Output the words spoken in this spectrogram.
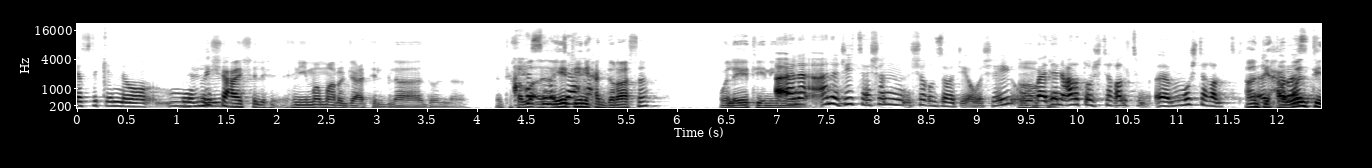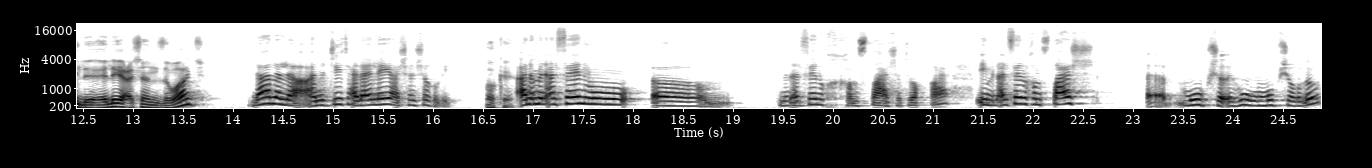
قصدك إنه مو يعني ليش عايشة هني ما ما رجعتي البلاد ولا انت خلاص جيتي هني. حق دراسة ولا جيتي هني أنا أنا جيت عشان شغل زوجي أول شيء آه، وبعدين. على طول اشتغلت آه، مو اشتغلت انت. حولتي ل LA عشان زواج؟ لا لا لا أنا جيت على LA عشان شغلي. أوكي. أنا من 2000 و من 2015 أتوقع. إي من 2015 آه، مو بش... هو مو بشغله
